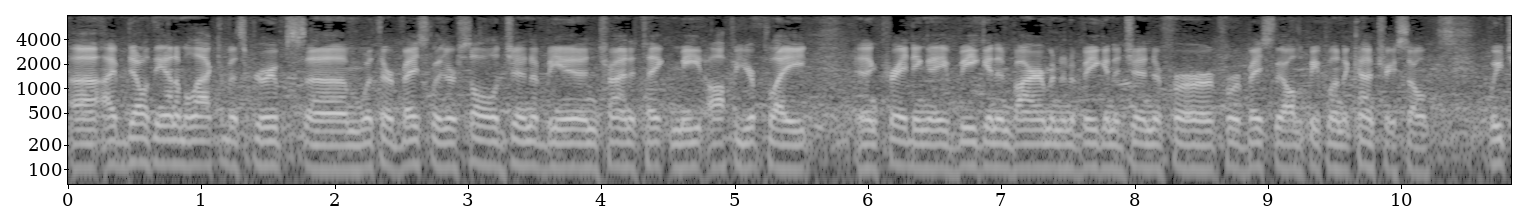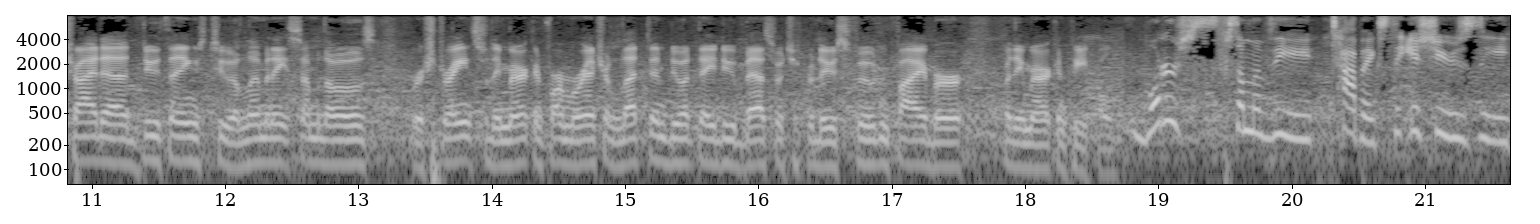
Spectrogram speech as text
uh, I've dealt with the animal activist groups um, with their basically their sole agenda being trying to take meat off of your plate and creating a vegan environment and a vegan agenda for, for basically all the people in the country. So we try to do things to eliminate some of those restraints for the American farmer rancher, let them do what they do best, which is produce food and fiber for the American people. What are some of the topics, the issues, the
